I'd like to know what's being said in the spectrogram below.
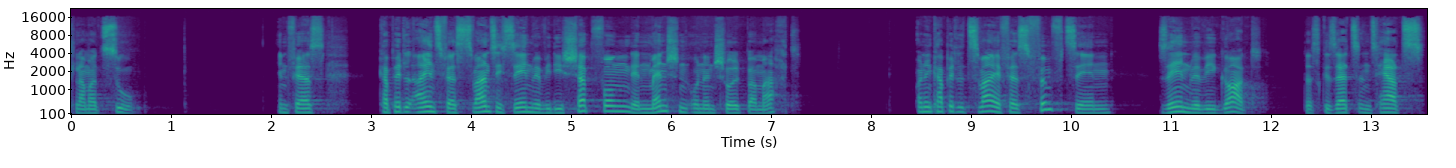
Klammer zu. In Vers Kapitel 1, Vers 20 sehen wir, wie die Schöpfung den Menschen unentschuldbar macht. Und in Kapitel 2, Vers 15 sehen wir, wie Gott das Gesetz ins Herz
